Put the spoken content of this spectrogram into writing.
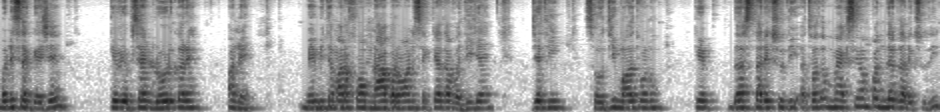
બની શકે છે કે વેબસાઇટ લોડ કરે અને મે બી તમારા ફોર્મ ના ભરવાની શક્યતા વધી જાય. જેથી સૌથી મહત્વનું કે દસ તારીખ સુધી અથવા તો મેક્સિમમ પંદર તારીખ સુધી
